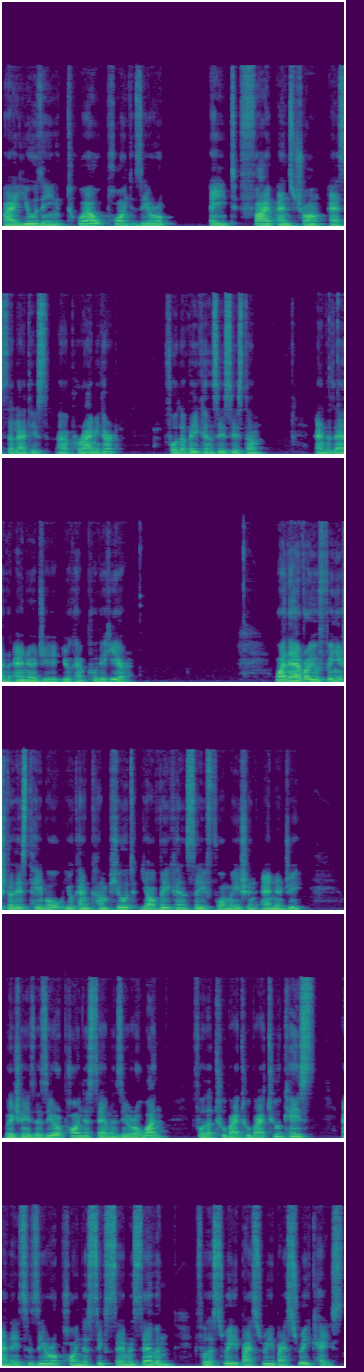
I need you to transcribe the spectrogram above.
by using 12.085 angstrom as the lattice uh, parameter for the vacancy system, and then the energy you can put it here. Whenever you finish this table, you can compute your vacancy formation energy, which is 0.701 for the 2 by 2 by 2 case, and it's 0.677 for the 3 by 3 by 3 case.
